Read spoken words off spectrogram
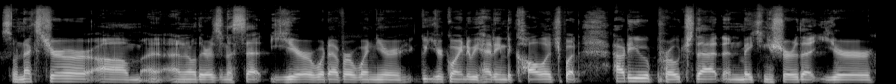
So next year, um, I, I, know there isn't a set year or whatever when you're you're going to be heading to college, but how do you approach that and making sure that you're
